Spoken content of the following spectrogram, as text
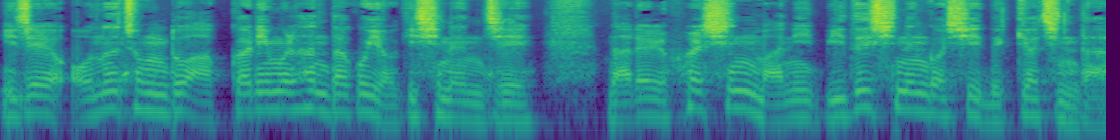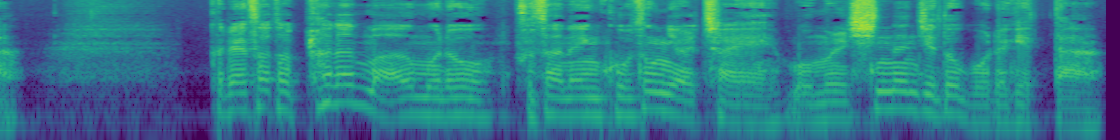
이제 어느 정도 앞가림을 한다고 여기시는지 나를 훨씬 많이 믿으시는 것이 느껴진다. 그래서 더 편한 마음으로 부산행 고속열차에 몸을 싣는지도 모르겠다.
